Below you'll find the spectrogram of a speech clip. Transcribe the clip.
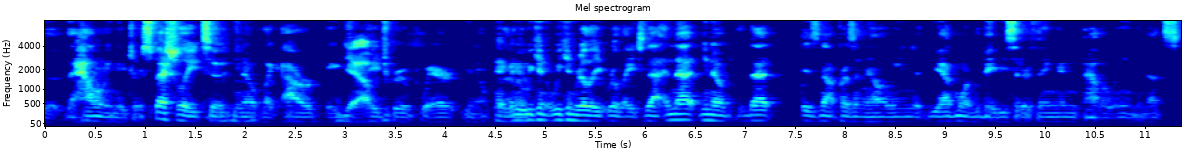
the, the Halloween nature, especially to you know like our age, Yeah. age group where you know I mean we can we can really relate to that, and that you know that is not present in Halloween. You have more of the babysitter thing in Halloween, and that's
